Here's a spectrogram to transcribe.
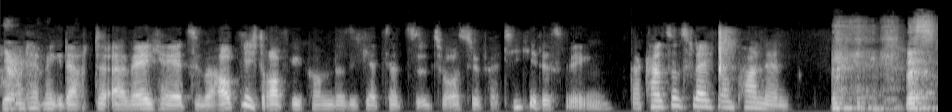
ja. und habe mir gedacht, da wäre ich ja jetzt überhaupt nicht drauf gekommen, dass ich jetzt, jetzt zur Osteopathie gehe. Deswegen, da kannst du uns vielleicht noch ein paar nennen. Was,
